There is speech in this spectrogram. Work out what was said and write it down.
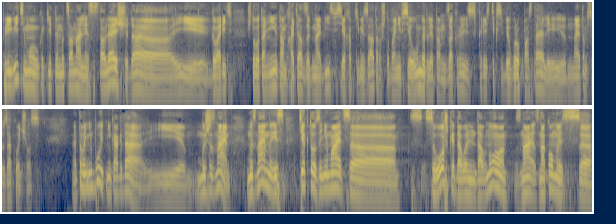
привить ему какие-то эмоциональные составляющие, да, э, и говорить, что вот они там хотят загнобить всех оптимизаторов, чтобы они все умерли, там, закрылись, крестик себе в гроб поставили, и на этом все закончилось. Этого не будет никогда. И мы же знаем, мы знаем из те, кто занимается э, СОшкой довольно давно, зна- знакомы с э,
